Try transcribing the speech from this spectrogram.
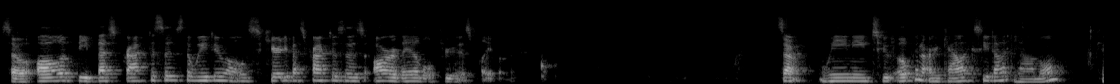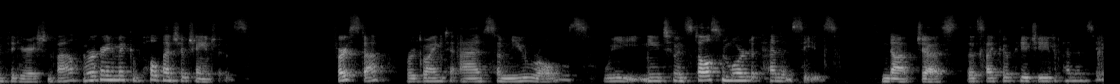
So all of the best practices that we do, all the security best practices are available through this playbook. So we need to open our galaxy.yaml configuration file, and we're going to make a whole bunch of changes. First up, we're going to add some new roles. We need to install some more dependencies, not just the psycopg dependency.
